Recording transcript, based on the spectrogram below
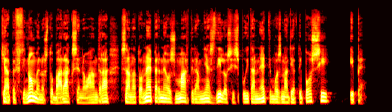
και απευθυνόμενο στον παράξενο άντρα, σαν να τον έπαιρνε ως μάρτυρα μιας δήλωσης που ήταν έτοιμος να διατυπώσει, είπε.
